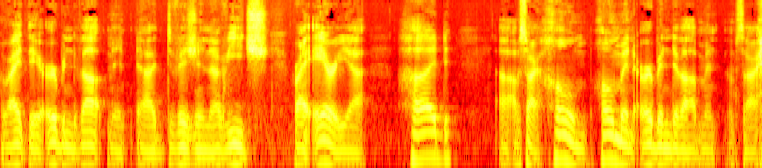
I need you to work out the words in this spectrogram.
right? The urban development uh, division of each right area. HUD, uh, I'm sorry, home, home and urban development. I'm sorry,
